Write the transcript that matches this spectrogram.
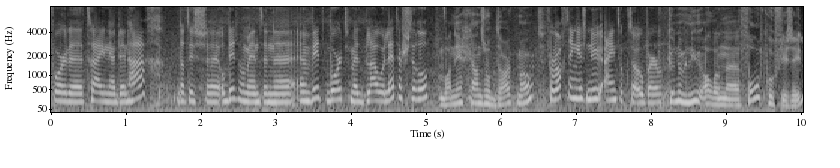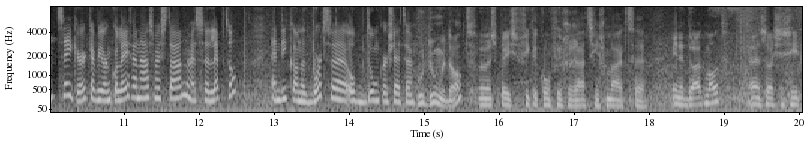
voor de trein naar Den Haag. Dat is uh, op dit moment een, uh, een wit bord met blauwe letters erop. Wanneer gaan ze op dark mode? Verwachting is nu eind oktober. Kunnen we nu al een voorproefje zien? Zeker. Ik heb hier een collega naast mij staan met zijn laptop. En die kan het bord op donker zetten. Hoe doen we dat? We hebben een specifieke configuratie gemaakt in het dark mode. En zoals je ziet...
